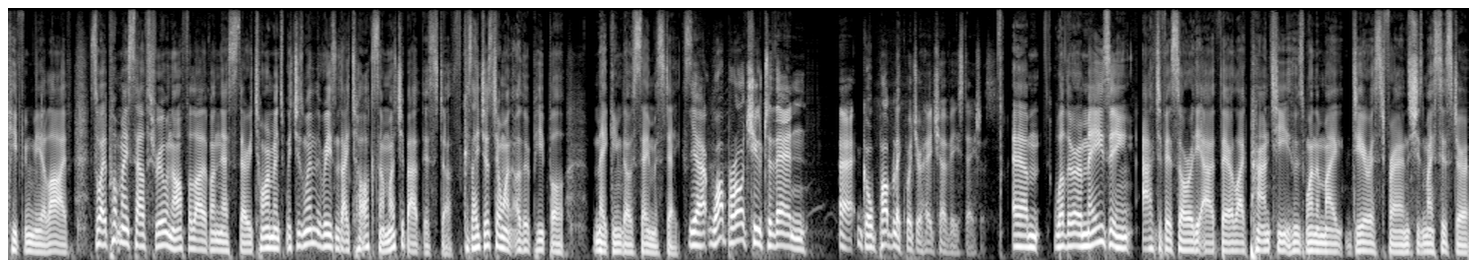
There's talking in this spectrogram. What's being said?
keeping me alive. So I put myself through an awful lot of unnecessary torment, which is one of the reasons I talk so much about this stuff, because I just don't want other people making those same mistakes. Yeah. What brought you to then uh, go public with your HIV status? Um, well, there are amazing activists already out there, like Panti, who's one of my dearest friends. She's my sister.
